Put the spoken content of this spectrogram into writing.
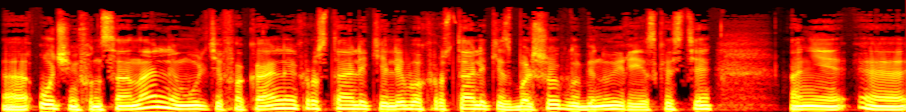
э, очень функциональные мультифокальные хрусталики, либо хрусталики с большой глубиной резкости, они э,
